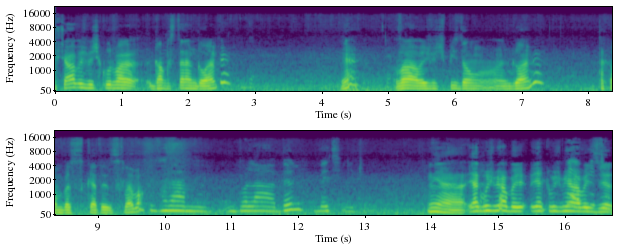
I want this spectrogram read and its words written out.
Nie Chciałabyś być kurwa gangsterem gołębiem? Nie? Wolałabyś być pizdą gołębiem? Taką bez kety z chleba? Wolam, wolałabym być niczym. Nie, jakbyś miała być, jakbyś miała być zwie...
